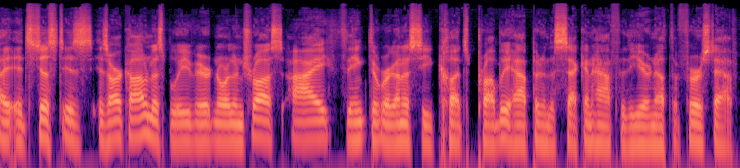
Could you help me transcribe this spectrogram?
It's just as as our economists believe here at Northern Trust, I think that we're going to see cuts probably happen in the second half of the year, not the first half,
